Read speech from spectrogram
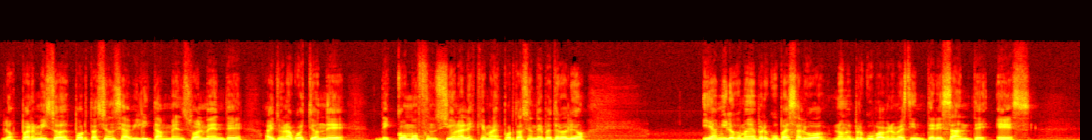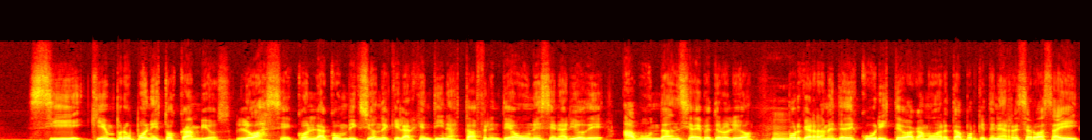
los permisos de exportación se habilitan mensualmente, hay una cuestión de, de cómo funciona el esquema de exportación de petróleo. Y a mí lo que más me preocupa es algo, no me preocupa, pero me parece interesante, es si quien propone estos cambios lo hace con la convicción de que la Argentina está frente a un escenario de abundancia de petróleo, hmm. porque realmente descubriste vaca muerta, porque tenés reservas ahí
